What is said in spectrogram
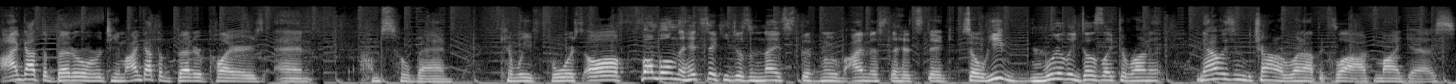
I got the better over team. I got the better players, and I'm so bad. Can we force? Oh, fumble on the hit stick. He does a nice spin move. I missed the hit stick. So he really does like to run it. Now he's going to be trying to run out the clock, my guess.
